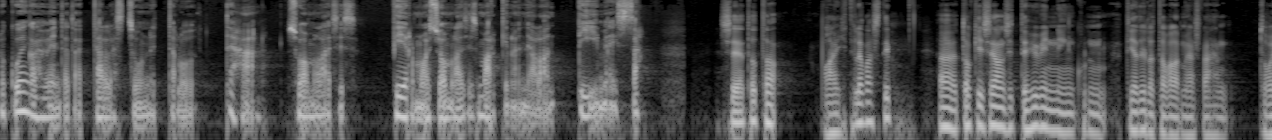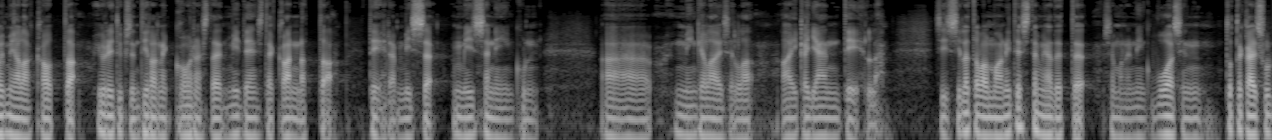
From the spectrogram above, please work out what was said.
No kuinka hyvin tätä tällaista suunnittelua tehdään suomalaisissa firmoissa, suomalaisissa markkinointialan tiimeissä? Se tota, vaihtelevasti. Ö, toki se on sitten hyvin niin kuin, tietyllä tavalla myös vähän toimiala kautta yrityksen tilannekohdasta, että miten sitä kannattaa tehdä, missä, missä niin kuin, ää, minkälaisella aikajänteellä. Siis sillä tavalla mä oon itse sitä mieltä, että semmoinen niin vuosin, totta kai sul,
